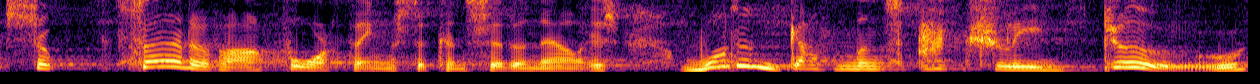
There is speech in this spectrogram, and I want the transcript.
so third of our four things to consider now is what do governments actually do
